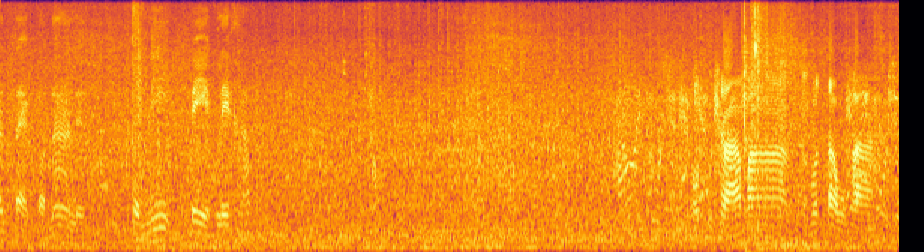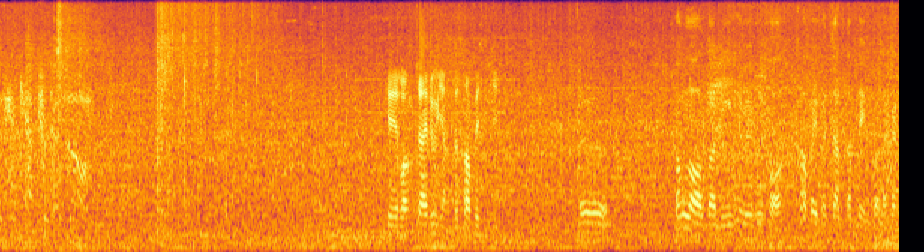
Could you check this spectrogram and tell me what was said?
ื่อนแตกต่อหน้าเลยผมนี่เบรกเลยครับ รถกูช้ามากรถเต่าพาโอเคลองใจดูอย่างจะต่อเป็นจริงเออ ต้องรอตอนนี้ใช่ไหมผมขอเข้าไปประจำตำแหน่งก่อนแล้วกัน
